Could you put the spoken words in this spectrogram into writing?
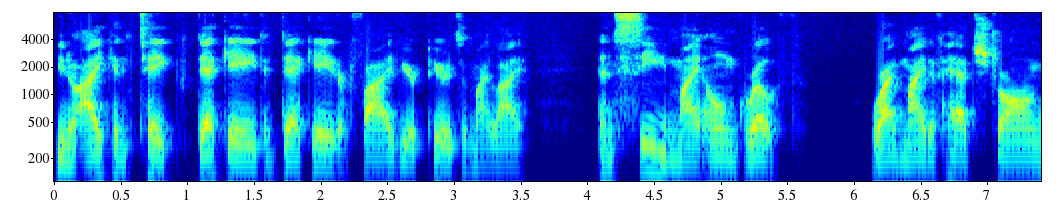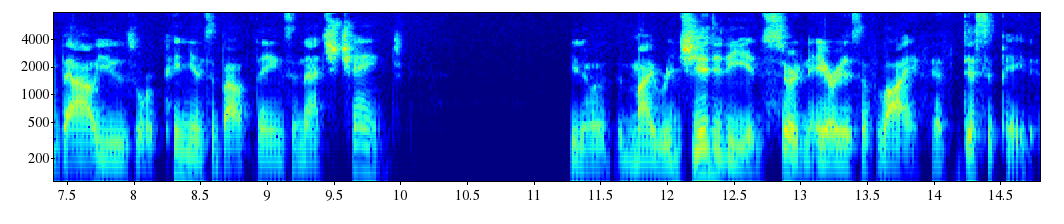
You know, I can take decade to decade or five year periods of my life and see my own growth where I might have had strong values or opinions about things and that's changed. You know, my rigidity in certain areas of life have dissipated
